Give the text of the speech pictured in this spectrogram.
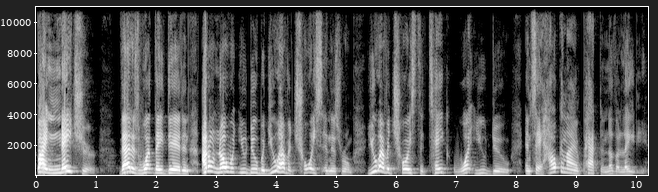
By nature, that is what they did. And I don't know what you do, but you have a choice in this room. You have a choice to take what you do and say, How can I impact another lady?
